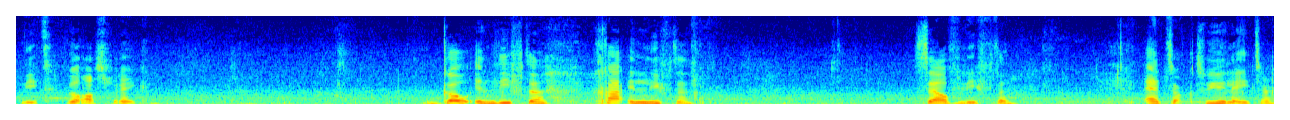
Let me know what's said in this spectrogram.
niet wil afspreken. Go in liefde. Ga in liefde. Zelfliefde. En talk to you later.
